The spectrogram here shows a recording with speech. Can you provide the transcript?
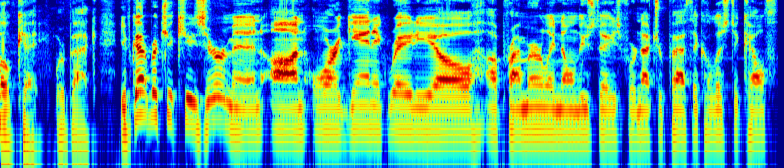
Okay, we're back. You've got Richard Q. On Organic Radio, uh, primarily known these days for naturopathic holistic health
